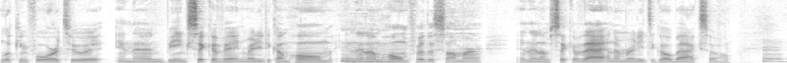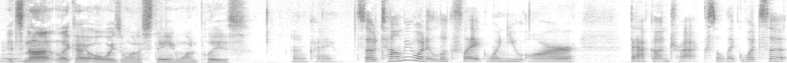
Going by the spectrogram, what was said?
looking forward to it, and then being sick of it and ready to come home, and then I'm Mhm. home for the summer, and then I'm sick of that and I'm ready to go back. So Mhm. it's not like I always want to stay in one place. Okay. So tell me what it looks like when you are back on track. So like what's a,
